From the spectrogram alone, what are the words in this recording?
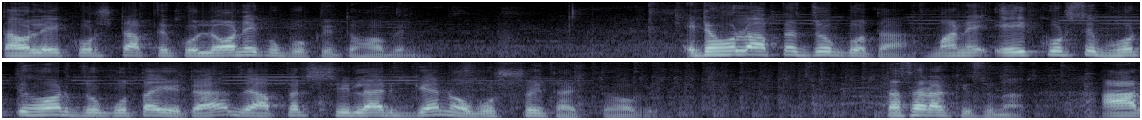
তাহলে এই কোর্সটা আপনি করলে অনেক উপকৃত হবেন। এটা হলো আপনার যোগ্যতা। মানে এই কোর্সে ভর্তি হওয়ার যোগ্যতাই এটা যে আপনার সেলাইয়ের জ্ঞান অবশ্যই থাকতে হবে। তাছাড়া কিছু না। আর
